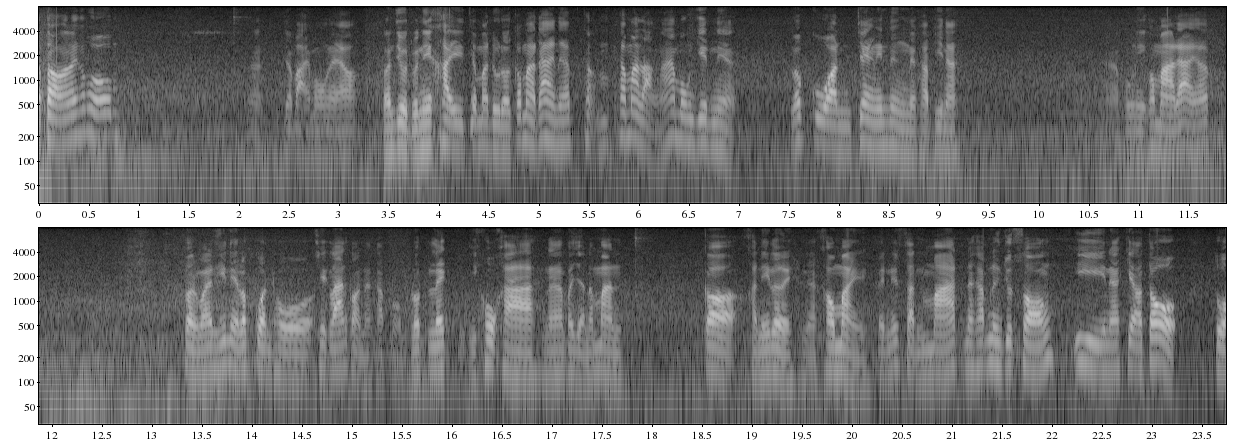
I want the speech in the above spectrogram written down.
มาต่อกันเลยครับผมอะจะบ่ายโมงแล้ววันหยุดวันนี้ใครจะมาดูรถก็มาได้นะครับถ้าถ้ามาหลัง5โมงเย็นเนี่ยรบกวนแจ้งนิดนึงนะครับพี่นะอ่าพรุ่งนี้เข้ามาได้ครับ ส่วนวันอาทิตย์เนี่ยรบกวนโทรเช็คร้านก่อนนะครับผมรถเล็กอีโคคาร์นะประหยัดน้ำมัน ก็คันนี้เลยนะเข้าใหม่เป็นนิสสันมาร์ h นะครับ 1.2 e นะเกียร์ออโต้ตัว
